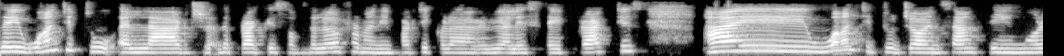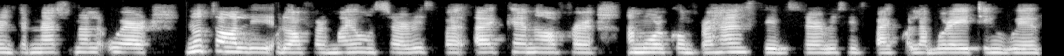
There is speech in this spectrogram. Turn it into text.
they wanted to enlarge the practice of the law firm and in particular real estate practice i wanted to join something more international where not only could offer my own service but i can offer a more comprehensive services by collaborating with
